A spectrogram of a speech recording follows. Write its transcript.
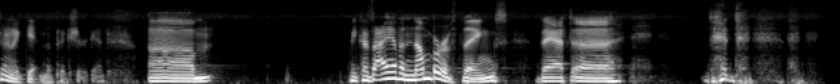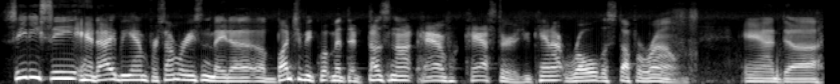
trying to get in the picture again. Um, because I have a number of things that uh, that CDC and IBM, for some reason, made a, a, bunch of equipment that does not have casters. You cannot roll the stuff around. And uh,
